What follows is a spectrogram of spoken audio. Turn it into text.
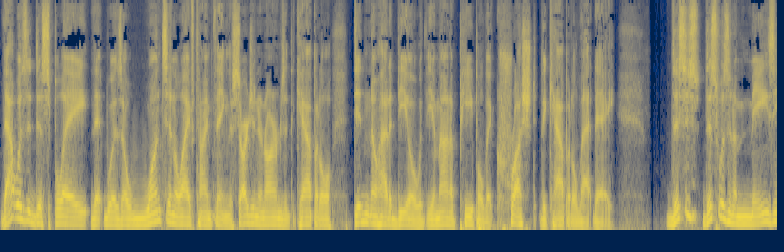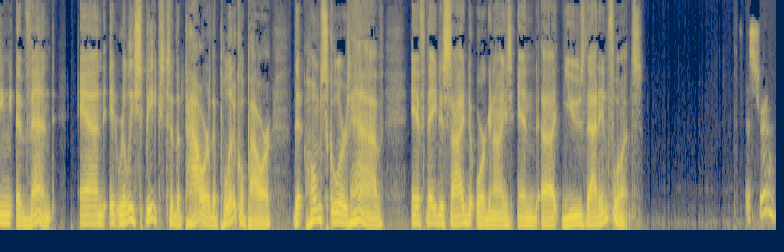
That was a display that was a once in a lifetime thing. The sergeant at arms at the Capitol didn't know how to deal with the amount of people that crushed the Capitol that day. This is this was an amazing event and it really speaks to the power, the political power that homeschoolers have if they decide to organize and uh, use that influence. That's true.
